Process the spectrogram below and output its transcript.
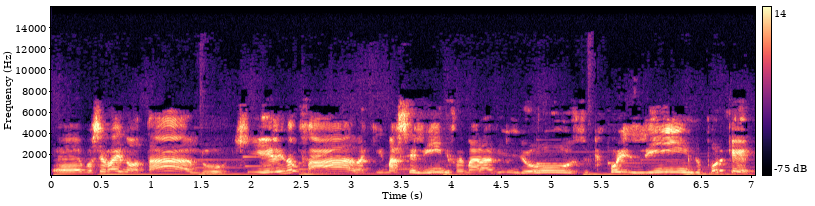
é, você vai notar, Lu, que ele não fala que Marceline foi maravilhoso, que foi lindo. Por quê?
